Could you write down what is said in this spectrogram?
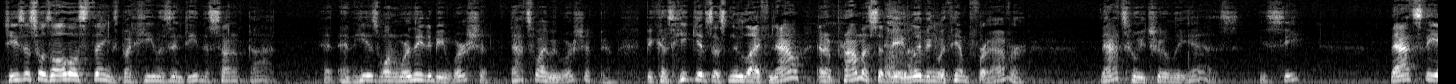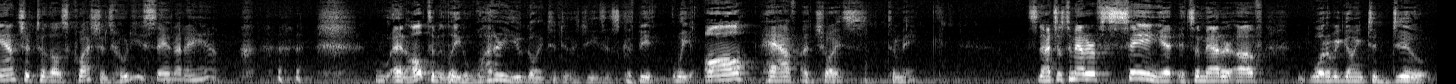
Jesus was all those things, but He was indeed the Son of God. And, and He is one worthy to be worshiped. That's why we worship Him because he gives us new life now and a promise of being living with him forever. That's who he truly is. You see? That's the answer to those questions. Who do you say that I am? and ultimately, what are you going to do with Jesus? Because we, we all have a choice to make. It's not just a matter of saying it, it's a matter of what are we going to do?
